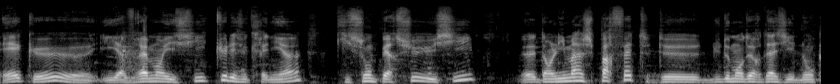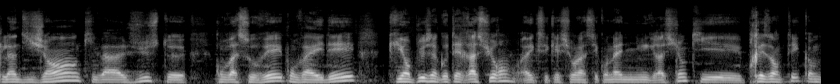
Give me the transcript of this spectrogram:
et que il y a vraiment ici que les Ukrainiens qui sont perçus ici euh, dans l'image parfaite de, du demandeur d'asile. Donc l'indigent qui va juste, euh, qu'on va sauver, qu'on va aider, qui en plus un côté rassurant avec ces questions-là, c'est qu'on a une immigration qui est présentée comme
